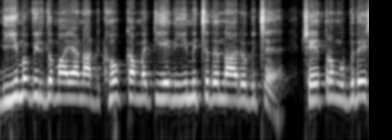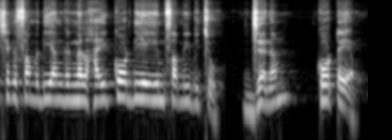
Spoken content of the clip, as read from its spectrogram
നിയമവിരുദ്ധമായാണ് അഡ്ഹോക് കമ്മിറ്റിയെ നിയമിച്ചതെന്ന് ആരോപിച്ച് ക്ഷേത്രം ഉപദേശക സമിതി അംഗങ്ങൾ ഹൈക്കോടതിയെയും സമീപിച്ചു. ജനം കോട്ടയം.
